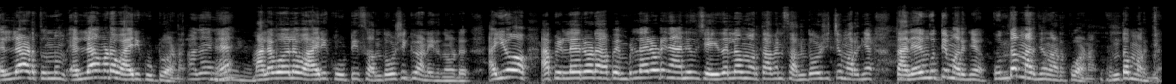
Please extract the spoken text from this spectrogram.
എല്ലായിടത്തുനിന്നും എല്ലാം കൂടെ വാരി കൂട്ടുവാണ്. ഏ? മല പോലെ വാരി കൂട്ടി സന്തോഷിക്കുവാണ് ഇരുന്നോണ്ട്. അയ്യോ ആ പിള്ളേരോട് ആ പെൺപിള്ളേരോട് ഞാനിത് ചെയ്തല്ലോ എന്ന് ഓർത്ത് അവൻ സന്തോഷിച്ച് മറിഞ്ഞ് തലയും കുത്തി മറിഞ്ഞ് കുന്തം മറിഞ്ഞ് നടക്കുവാണ്. കുന്തം മറിഞ്ഞ്.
